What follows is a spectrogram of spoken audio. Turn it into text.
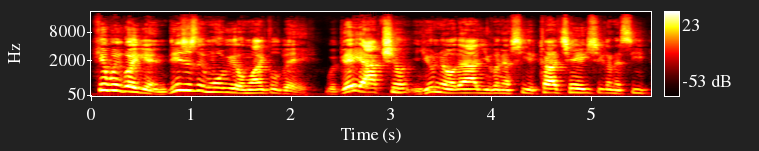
Here we go again. This is the movie of Michael Bay with great action. You know that you're gonna see a car chase. You're gonna see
